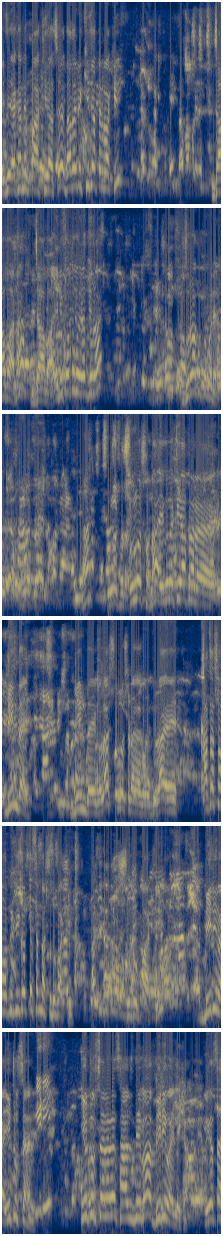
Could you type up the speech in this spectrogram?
এই যে এখানে পাখি আছে। দাদা এটা কি জাতের পাখি? জাবা না? জাবা। এটি কত করে জোড়া? জোড়া কত করে? হ্যাঁ? ষোলোশো না? এগুলা কি আপনার ডিম দেয়? ডিম দেয় এগুলা। ষোলোশো টাকা করে জোড়া। খাঁচা সহ বিক্রি করতেছেন না শুধু পাখি? শুধু পাখি। বিডি ভাই ইউটিউব চ্যানেল? ইউটিউব চ্যানেলে সার্চ দিবা বিডি ভাই লেখা। ঠিক আছে?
